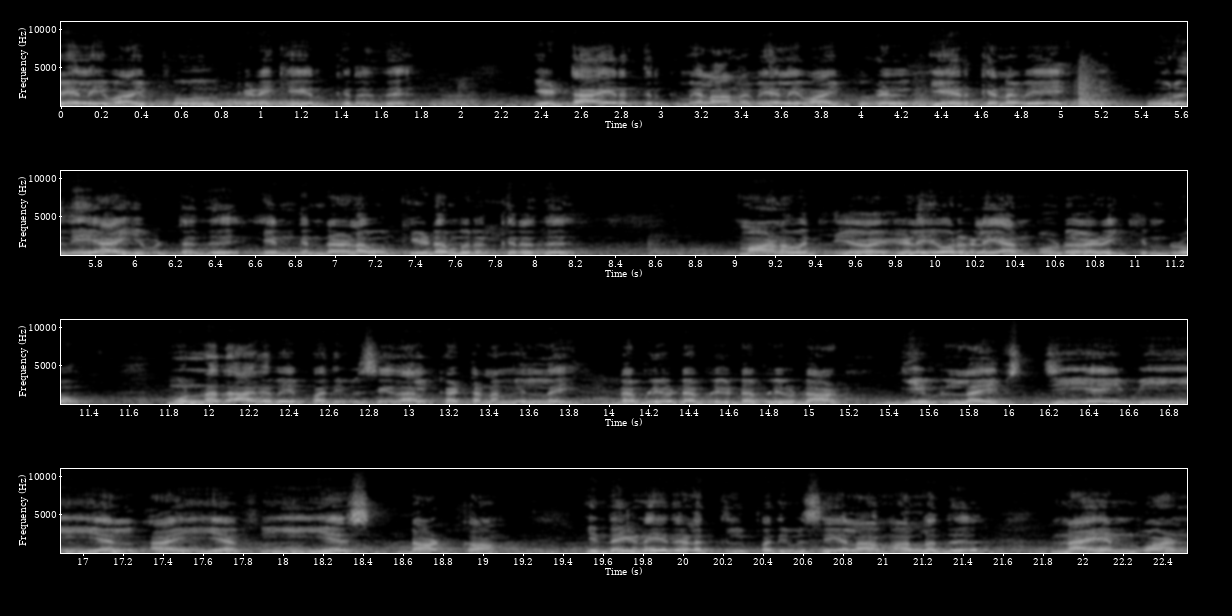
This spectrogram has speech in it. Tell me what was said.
வேலை வாய்ப்பு கிடைக்க இருக்கிறது எட்டாயிரத்திற்கு மேலான வேலை வாய்ப்புகள் ஏற்கனவே உறுதியாகிவிட்டது என்கின்ற அளவுக்கு இடம் இருக்கிறது. மாணவ இளையோர்களை அன்போடு அழைக்கின்றோம். முன்னதாகவே பதிவு செய்தால் கட்டணம் இல்லை. டபிள்யூ டபிள்யூ டபிள்யூ டாட் கிவ் லைஃப்ஸ் ஜிஐவிஇஎல்ஐஎஃப்இஎஸ் டாட் காம் இந்த இணையதளத்தில் பதிவு செய்யலாம் அல்லது நயன் ஒன்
